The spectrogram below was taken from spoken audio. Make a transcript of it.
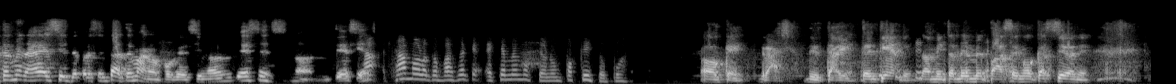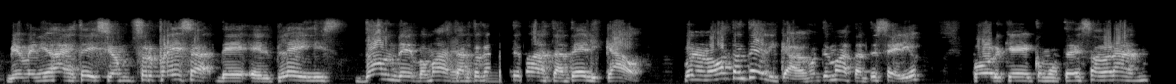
terminar de decir, de presentarte, hermano, porque si no, no tienes, no, no tienes. Ah, chamo, lo que pasa es que, es que me emociona un poquito, pues. Ok, gracias. Está bien, te entiendo. A mí también me pasa en ocasiones. Bienvenidos a esta edición sorpresa del playlist, donde vamos a estar tocando un tema bastante delicado. Bueno, no bastante delicado, es un tema bastante serio, porque como ustedes sabrán,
